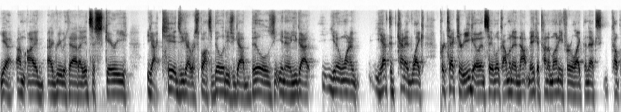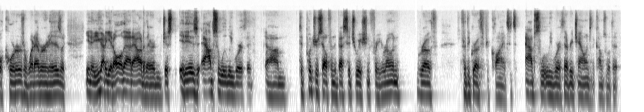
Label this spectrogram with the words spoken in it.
Yeah, um, I I agree with that. It's a scary you got kids, you got responsibilities, you got bills, you know, you got, you don't want to, you have to kind of like protect your ego and say, look, I'm going to not make a ton of money for like the next couple quarters or whatever it is. Or, you know, you got to get all that out of there and just, it is absolutely worth it um, to put yourself in the best situation for your own growth, for the growth of your clients. It's absolutely worth every challenge that comes with it.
